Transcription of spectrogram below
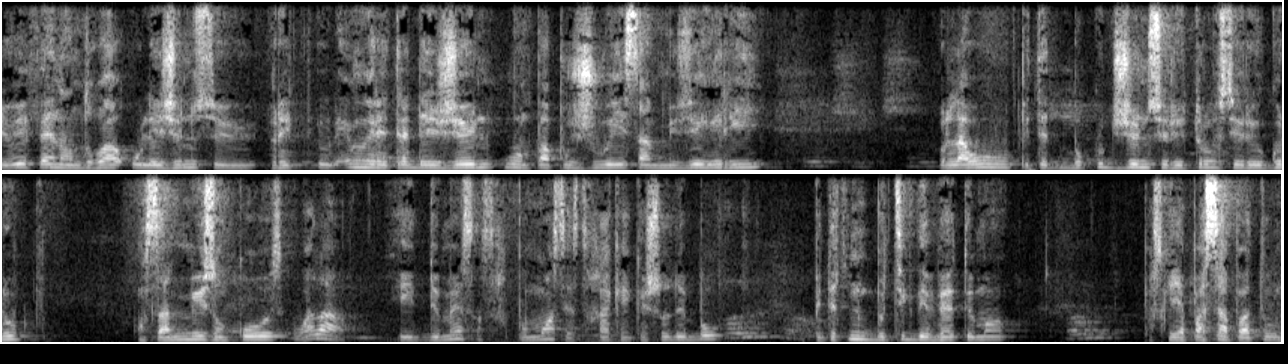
Je veux faire un endroit où les jeunes se. Une retraite des jeunes, où on part pour jouer, s'amuser, rire. Là où peut-être beaucoup de jeunes se retrouvent, se regroupent, on s'amuse, on cause. Voilà. Et demain, ça sera, pour moi, ce sera quelque chose de beau. Peut-être une boutique de vêtements. Parce qu'il n'y a pas ça partout.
